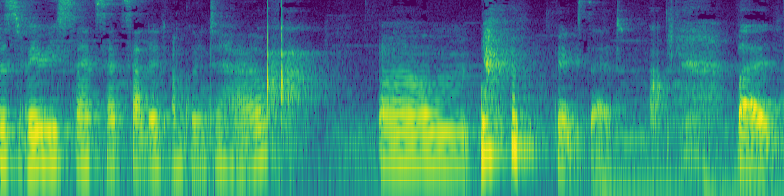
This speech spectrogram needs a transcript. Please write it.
this very sad sad salad i'm going to have. Um very sad. But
